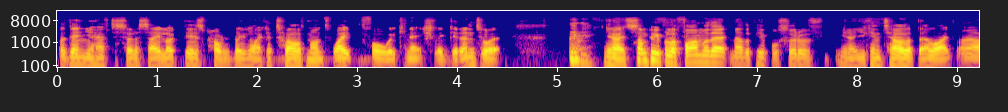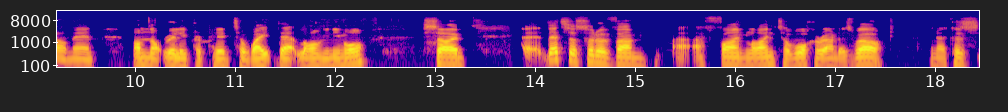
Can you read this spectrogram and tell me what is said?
but then you have to sort of say, look, there's probably like a 12 month wait before we can actually get into it. you know, some people are fine with that, and other people sort of, you know, you can tell that they're like, oh man, I'm not really prepared to wait that long anymore. So uh, that's a sort of um, a fine line to walk around as well, you know, because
